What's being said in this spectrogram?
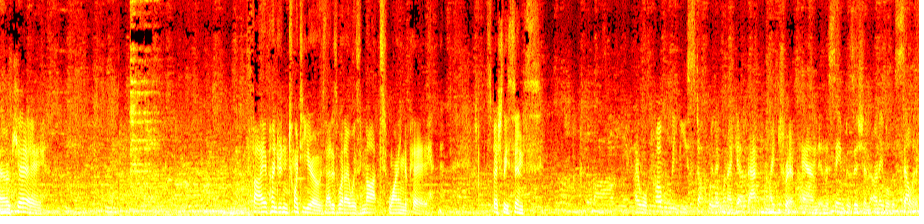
Okay. 520 euros. That is what I was not wanting to pay. Especially since I will probably be stuck with it when I get back from my trip and in the same position, unable to sell it.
